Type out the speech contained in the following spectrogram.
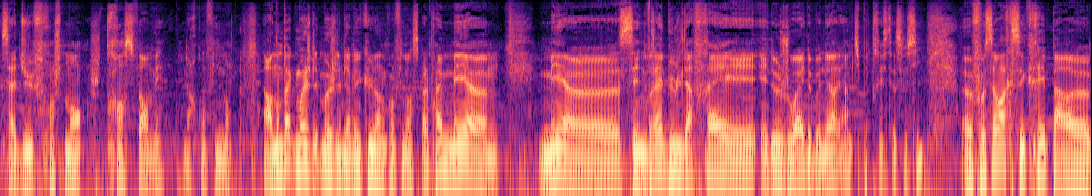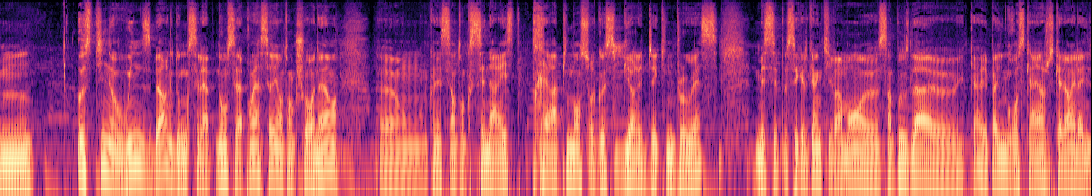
ça a dû franchement transformer leur confinement. Alors non pas que moi je, moi je l'ai bien vécu dans le confinement, c'est pas le problème, mais euh, mais euh, c'est une vraie bulle d'air frais et, de joie et de bonheur et un petit peu de tristesse aussi. Euh, faut savoir que c'est créé par euh, Austin Winsberg, donc c'est la, c'est la première série en tant que showrunner. Euh, on le connaissait en tant que scénariste très rapidement sur Gossip Girl et Jake in Progress, mais c'est c'est quelqu'un qui vraiment euh, s'impose là, euh, qui n'avait pas une grosse carrière jusqu'alors, et là, du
